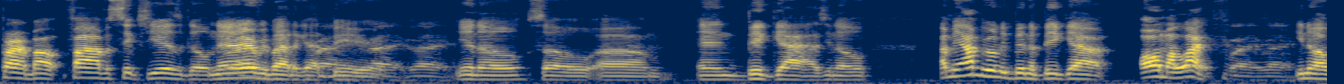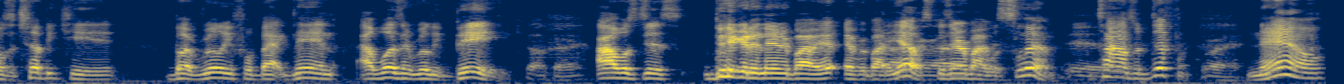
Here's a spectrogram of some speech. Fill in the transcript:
probably about five or six years ago. Now everybody got a beard. Right, right. You know, so um, and big guys. You know, I mean, I've really been a big guy all my life. Right, right. You know, I was a chubby kid, but really for back then, I wasn't really big. okay. I was just bigger than everybody everybody Right, else because right, everybody right. was slim. Yeah. Times were different. Right. Now,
